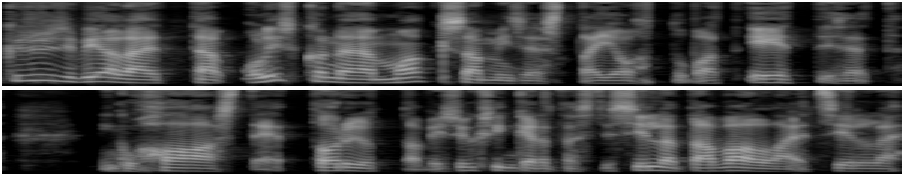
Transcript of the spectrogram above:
kysyisin vielä, että olisiko nämä maksamisesta johtuvat eettiset niin kuin haasteet torjuttavissa yksinkertaisesti sillä tavalla, että sille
